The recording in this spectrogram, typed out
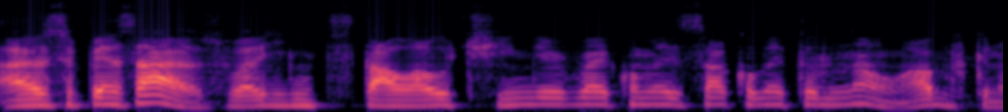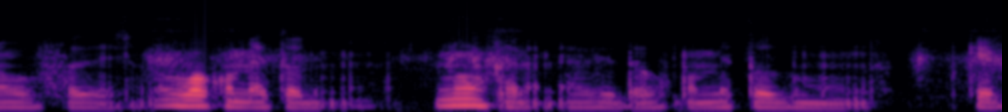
Aí você pensa, ah, você vai instalar o Tinder vai começar a comer todo mundo. Não, óbvio que não vou fazer isso. Não vou comer todo mundo. Nunca na minha vida eu vou comer todo mundo. Porque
